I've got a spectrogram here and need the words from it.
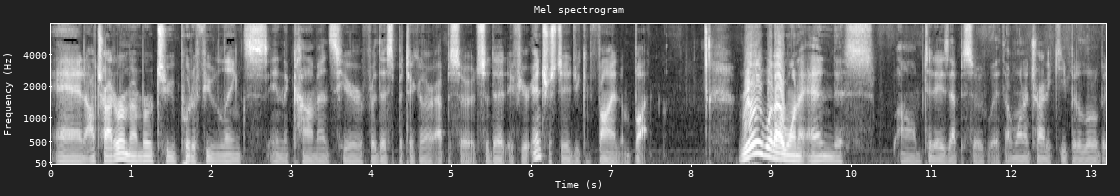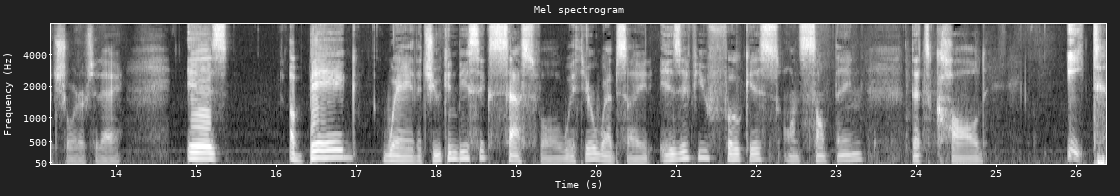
And I'll try to remember to put a few links in the comments here for this particular episode so that if you're interested, you can find them. But really, what I want to end this um, today's episode with, I want to try to keep it a little bit shorter today, is a big way that you can be successful with your website is if you focus on something that's called EAT.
